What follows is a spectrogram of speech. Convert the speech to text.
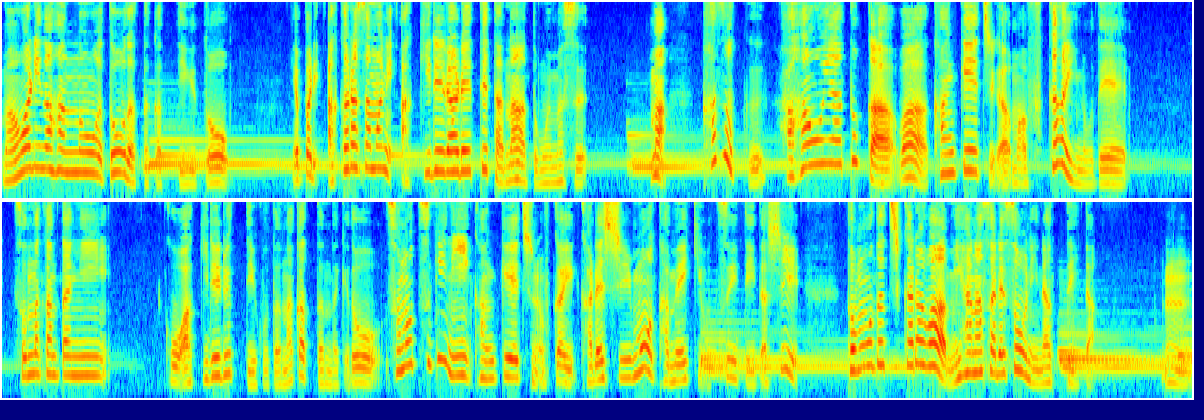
周りの反応はどうだったかっていうとやっぱりあからさまに呆れられてたなと思います。まあ家族母親とかは関係値がまあ深いのでそんな簡単にこう呆れるっていうことはなかったんだけどその次に関係値の深い彼氏もため息をついていたし友達からは見放されそうになっていた。うん。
